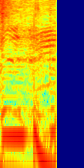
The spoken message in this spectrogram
to you.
